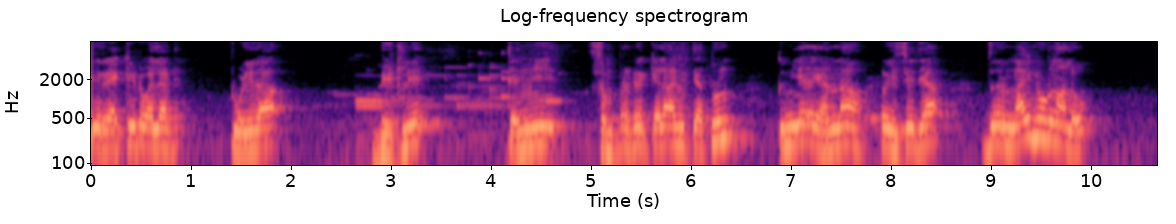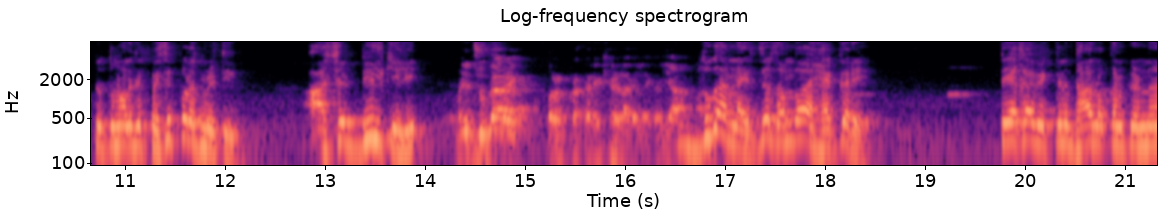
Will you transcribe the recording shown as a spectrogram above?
ते रॅकेटवाल्या टोळीला भेटले. त्यांनी संपर्क केला आणि त्यातून तुम्ही यांना पैसे द्या. जर नाही निवडून आलो तर तुम्हाला ते पैसे परत मिळतील. असे डील केली. म्हणजे जुगार एक प्र- प्रकारे खेळला गेलाय का? या जुगार नाही. जर समजा हॅकर आहे ते एका व्यक्तीनं दहा लोकांकडनं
